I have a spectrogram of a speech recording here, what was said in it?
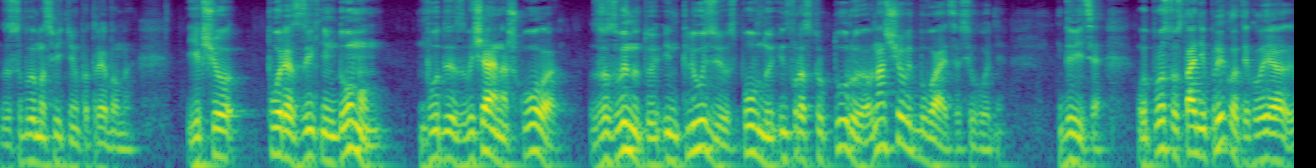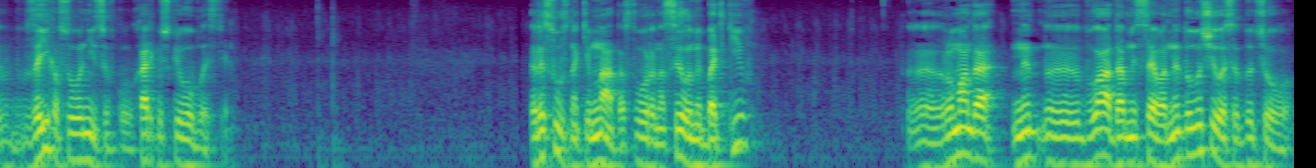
з особливими освітніми потребами. Якщо поряд з їхнім домом буде звичайна школа з розвинутою інклюзією, з повною інфраструктурою, а в нас що відбувається сьогодні? Дивіться, от просто останній приклад, коли я заїхав в Солоніцевку Харківської області. Ресурсна кімната створена силами батьків. Е, Громада, е, влада місцева не долучилася до цього.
